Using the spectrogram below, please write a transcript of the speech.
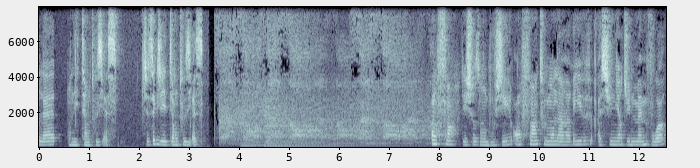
Là, on était enthousiastes. Je sais que j'ai été enthousiaste. Enfin, les choses ont bougé. Enfin, tout le monde arrive à s'unir d'une même voix.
